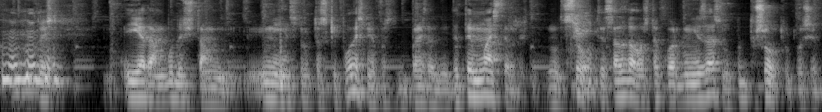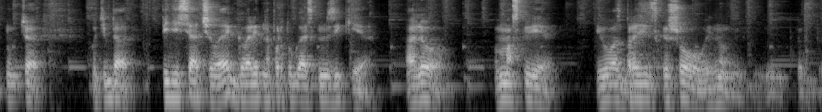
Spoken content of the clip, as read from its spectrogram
ну, то есть, И я там, будучи там, имея инструкторский пояс, мне просто братья говорят, да ты мастер, ну все, ты создал уже такую организацию, ну ты шел тут вообще, ну у тебя, у тебя 50 человек говорит на pортугальском языке, алло, в Москве, и у вас бразильское шоу, и, ну, как бы,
